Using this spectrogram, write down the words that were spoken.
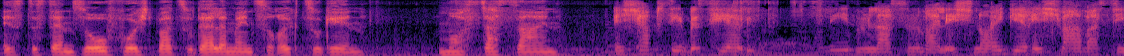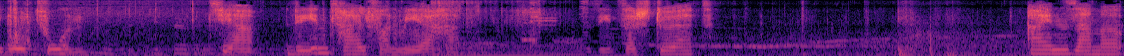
Ist es denn so furchtbar, zu Delamain zurückzugehen? Muss das sein? Ich habe sie bisher leben lassen, weil ich neugierig war, was sie wohl tun. Tja, den Teil von mir hat sie zerstört. Einsame,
